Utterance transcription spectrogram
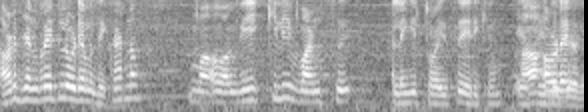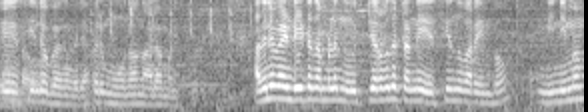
അവിടെ ജനറേറ്ററിൽ ഓടിയാൽ മതി. കാരണം വീക്കിലി വൺസ് അല്ലെങ്കിൽ ചോയ്സ് ആയിരിക്കും അവിടെ എ സിന്റെ ഉപയോഗം വരിക. ഒരു മൂന്നോ നാലോ മണിക്കൂർ. അതിന് വേണ്ടിയിട്ട് നമ്മൾ നൂറ്റി അറുപത് ടൺ എ സി എന്ന് പറയുമ്പോൾ മിനിമം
